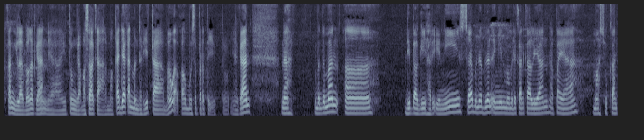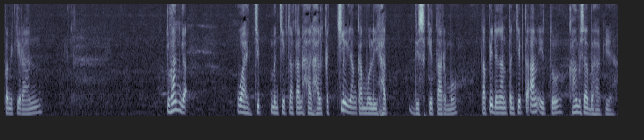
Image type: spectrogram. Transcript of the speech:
Itu kan gila banget kan? Ya itu nggak masuk akal. Maka dia akan menderita. Mau nggak kamu seperti itu? Ya kan? Nah teman-teman uh, di pagi hari ini saya benar-benar ingin memberikan kalian apa ya masukan pemikiran. Tuhan nggak wajib menciptakan hal-hal kecil yang kamu lihat di sekitarmu tapi dengan penciptaan itu kamu bisa bahagia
